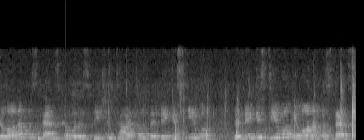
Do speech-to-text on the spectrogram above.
Ilona Postemska with a speech entitled The Biggest Evil. The Biggest Evil, Ilona Postemska.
